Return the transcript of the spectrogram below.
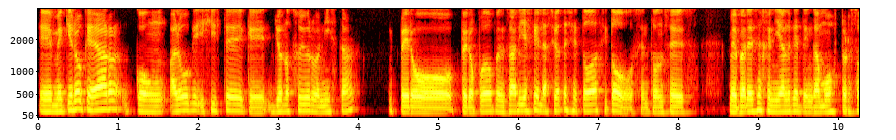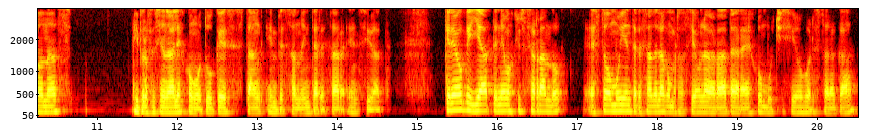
Eh, me quiero quedar con algo que dijiste que yo no soy urbanista, pero, pero puedo pensar, y es que la ciudad es de todas y todos, entonces me parece genial que tengamos personas y profesionales como tú que se están empezando a interesar en ciudad. Creo que ya tenemos que ir cerrando. Estuvo muy interesante la conversación, la verdad te agradezco muchísimo por estar acá.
